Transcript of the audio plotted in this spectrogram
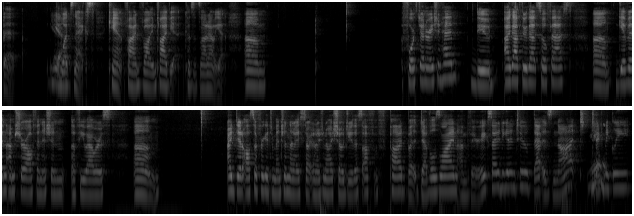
bet. Yeah. what's next? Can't find volume five yet because it's not out yet. Um fourth generation head dude i got through that so fast. Um given i'm sure i'll finish in a few hours. Um i did also forget to mention that i start and i know i showed you this off of pod but devil's line i'm very excited to get into. That is not Yeah. technically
